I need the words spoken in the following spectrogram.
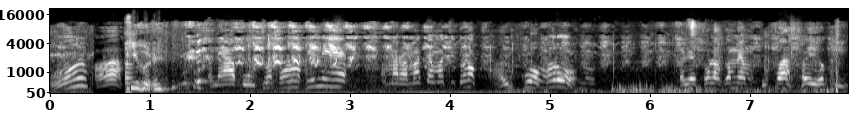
હો? હા. અને આ બોજો થોડો કે ને અમારા માતામાંથી થોડોક હલકો કરો. એટલે થોડાક અમે આમ ઊભા થઈ હકી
